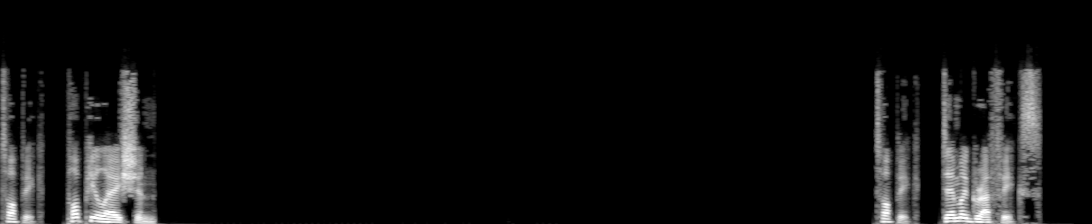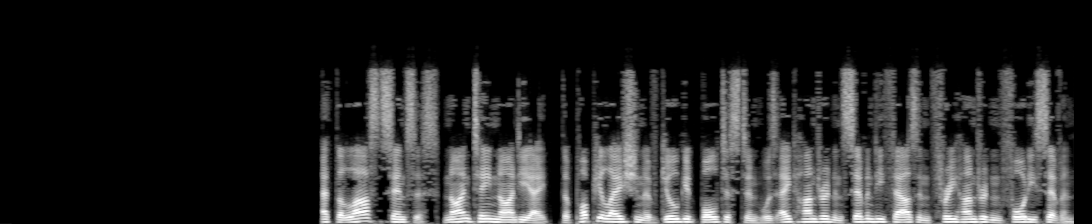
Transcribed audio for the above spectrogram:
Topic: Population Topic: Demographics At the last census 1998, the population of Gilgit-Baltistan was 870,347.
